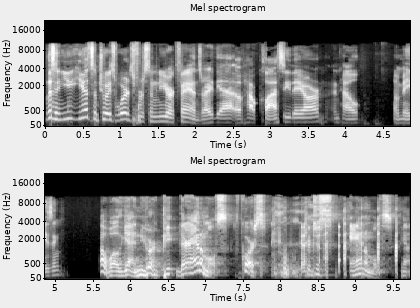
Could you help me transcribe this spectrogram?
Listen, you, you had some choice words for some New York fans, right? Yeah, of how classy they are and how amazing. Oh well, yeah. New York. They're animals, of course. They're just animals. Yeah,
